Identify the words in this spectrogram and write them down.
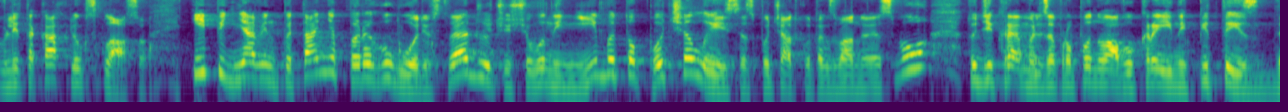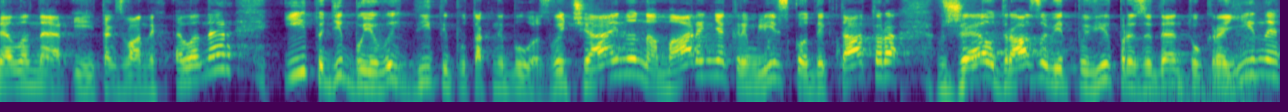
в літаках люкс-класу. І підняв він питання переговорів, стверджуючи, що вони нібито почалися спочатку так званої СВО. Тоді Кремль запропонував Україні піти з ДЛНР і так званих ЛНР, і тоді бойових дій типу так не було. Звичайно, на марення кремлівського диктатора вже одразу відповів президент України,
